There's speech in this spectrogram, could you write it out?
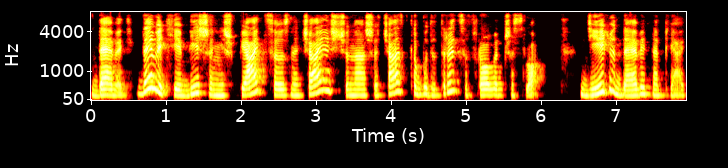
9. 9 є більше, ніж 5, це означає, що наша частка буде трицифрове число. Ділю 9 на 5.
